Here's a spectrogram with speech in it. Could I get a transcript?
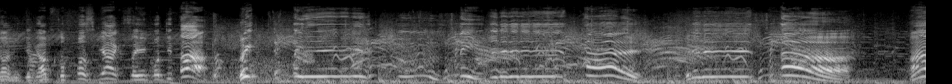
ยอดจริงครับซุปเปอร์สยากสี่คนจิต้าเฮ้ยนี่นี่นี่นี่นี่นี่นี่เอ้ยนี่นี่นี่นี่อ่าอ่า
